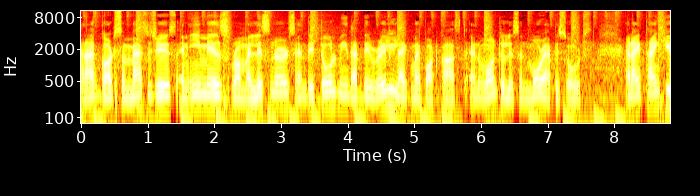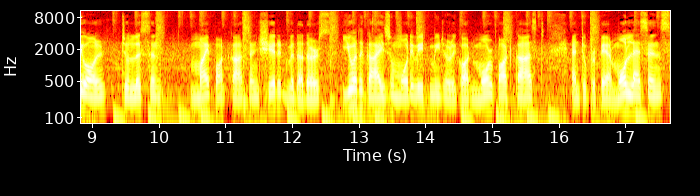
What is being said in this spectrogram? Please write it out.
And I've got some messages and emails from my listeners, and they told me that they really like my podcast and want to listen more episodes. And I thank you all to listen my podcast and share it with others. You are the guys who motivate me to record more podcasts and to prepare more lessons.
